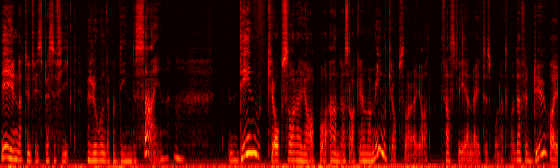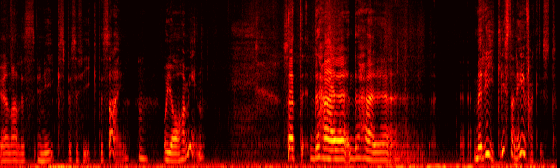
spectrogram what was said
Det är ju naturligtvis specifikt beroende på din design. Mm. Din kropp svarar ja på andra saker än vad min kropp svarar ja fast vi är nöjdes båda två. Därför du har ju en alldeles unik specifik design mm. och jag har min. Så att det här, det här eh, meritlistan är ju faktiskt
